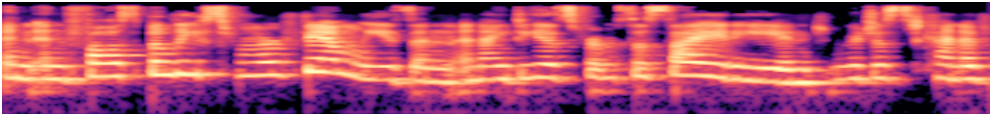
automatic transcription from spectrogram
and and false beliefs from our families and and ideas from society. And we're just kind of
